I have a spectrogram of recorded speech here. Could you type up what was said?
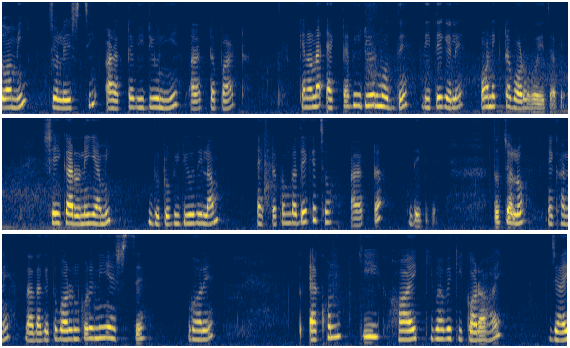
তো আমি চলে এসেছি আর একটা ভিডিও নিয়ে আর একটা পার্ট কেননা একটা ভিডিওর মধ্যে দিতে গেলে অনেকটা বড় হয়ে যাবে। সেই কারণেই আমি দুটো ভিডিও দিলাম। একটা তোমরা দেখেছ আর একটা দেখবে। তো চলো, এখানে দাদাকে তো বরণ করে নিয়ে এসছে ঘরে। তো এখন কি হয়, কীভাবে কি করা হয়, যাই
